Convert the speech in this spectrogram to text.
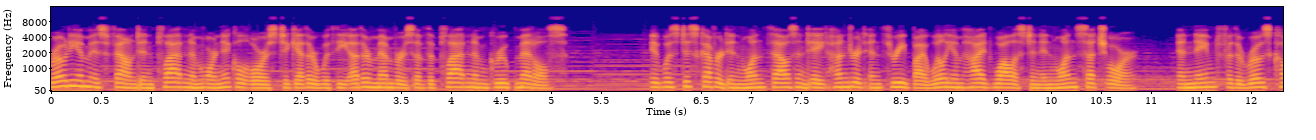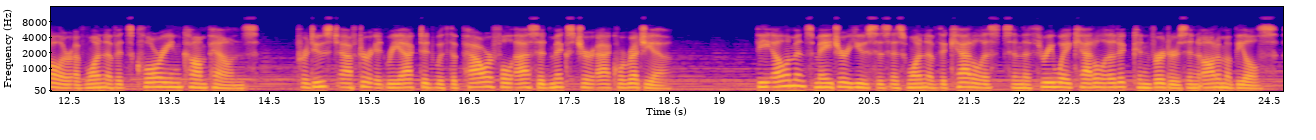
Rhodium is found in platinum or nickel ores together with the other members of the platinum group metals. It was discovered in 1803 by William Hyde Wollaston in one such ore, and named for the rose color of one of its chlorine compounds, produced after it reacted with the powerful acid mixture aqua regia. The element's major use is as one of the catalysts in the three-way catalytic converters in automobiles.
